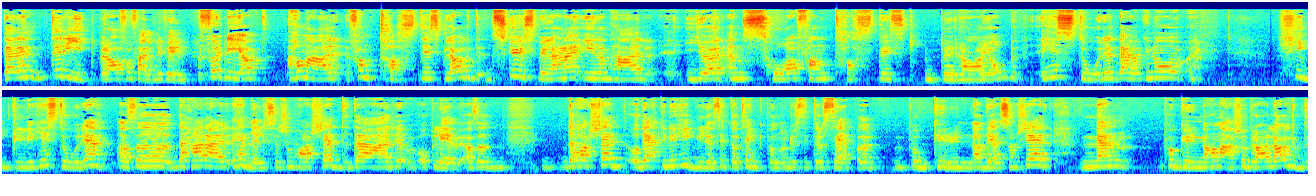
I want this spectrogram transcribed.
det er en dritbra, forferdelig film. Fordi at han er fantastisk lagd. Skuespillerne i den her gjør en så fantastisk bra jobb. Historien, det er jo ikke noe hyggelig historie. Altså, det her er hendelser som har skjedd. Det er opplev... Altså, det har skjedd, og det er ikke noe hyggelig å sitte og tenke på når du sitter og ser på det av det som skjer. Men av han er så bra lagd,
